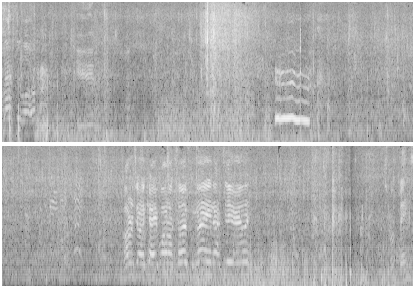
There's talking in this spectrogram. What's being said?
Smashed it like Got a cape one on two for me, and that's it really. It's what Ben's.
